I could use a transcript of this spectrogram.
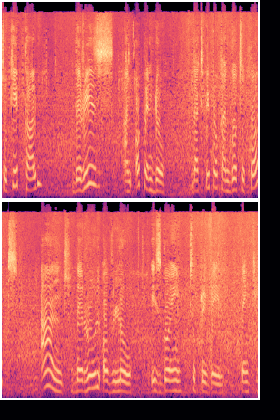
to keep calm. There is an open door that people can go to court, and the rule of law is going to prevail. Thank you.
